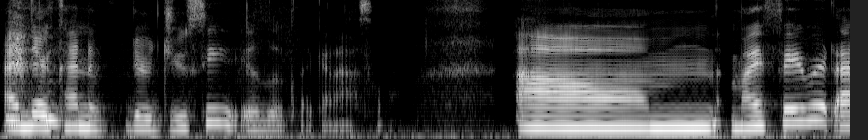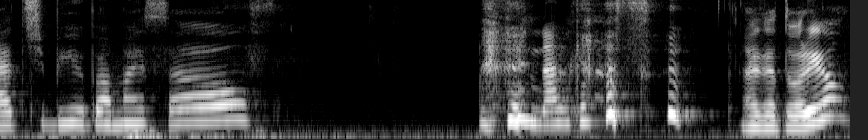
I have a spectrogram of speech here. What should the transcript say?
and they're kind of they're juicy, it look like an asshole. Um, my favorite attribute about myself. Nalgas. Nalgatorio.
